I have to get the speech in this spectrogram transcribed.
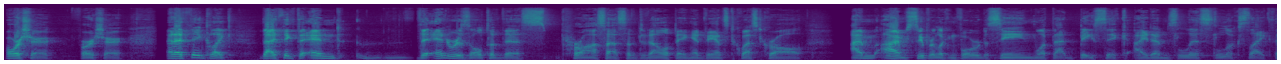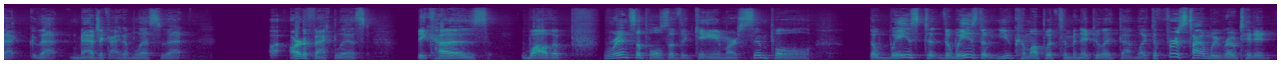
for sure, for sure. And I think like I think the end the end result of this process of developing advanced quest crawl. I'm I'm super looking forward to seeing what that basic items list looks like. That that magic item list, that artifact list, because while the principles of the game are simple, the ways to the ways that you come up with to manipulate them. Like the first time we rotated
